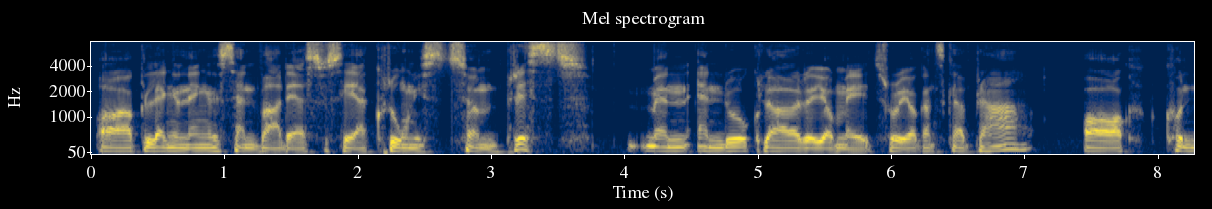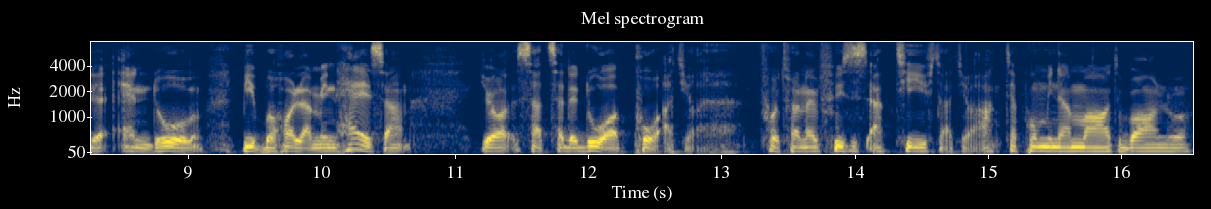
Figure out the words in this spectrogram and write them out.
Och länge, länge sedan var det så att säga kroniskt sömnbrist. Men ändå klarade jag mig, tror jag, ganska bra och kunde ändå bibehålla min hälsa. Jag satsade då på att jag fortfarande är fysiskt aktiv, att jag aktar på mina matvanor och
